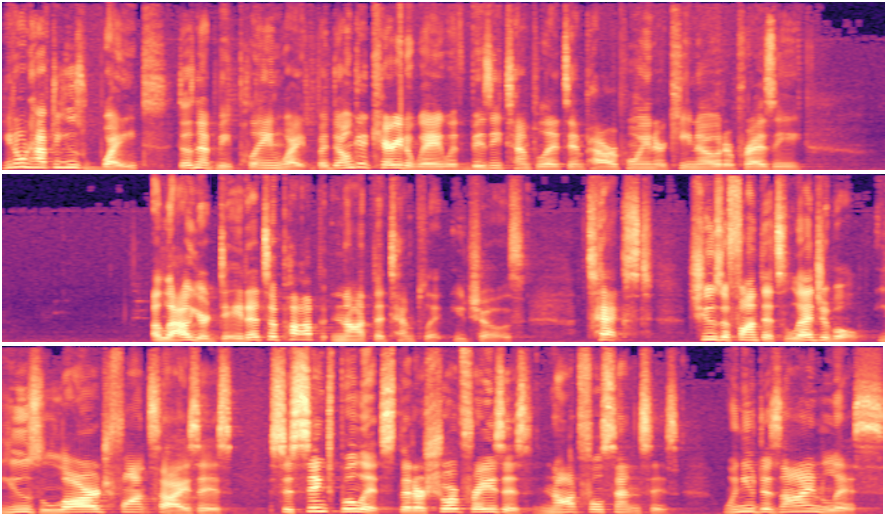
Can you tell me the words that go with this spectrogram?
You don't have to use white. It doesn't have to be plain white, but don't get carried away with busy templates in PowerPoint or Keynote or Prezi. Allow your data to pop, not the template you chose. Text, choose a font that's legible. Use large font sizes. Succinct bullets that are short phrases, not full sentences. When you design lists,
